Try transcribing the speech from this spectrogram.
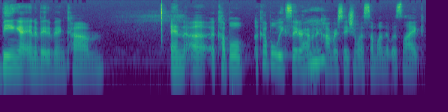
being at Innovative Income, and uh, a couple a couple weeks later, having Mhm. a conversation with someone that was like,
